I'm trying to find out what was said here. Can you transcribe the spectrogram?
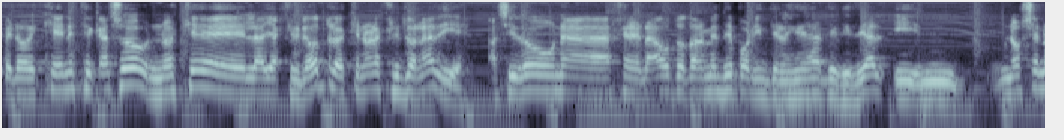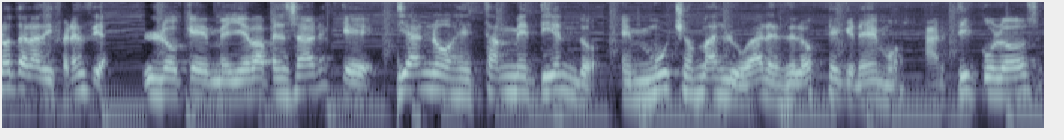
Pero es que en este caso no es que lo haya escrito otro, es que no lo ha escrito nadie. Ha sido una generado totalmente por inteligencia artificial y no se nota la diferencia. Lo que me lleva a pensar que ya nos están metiendo en muchos más lugares de los que creemos artículos,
